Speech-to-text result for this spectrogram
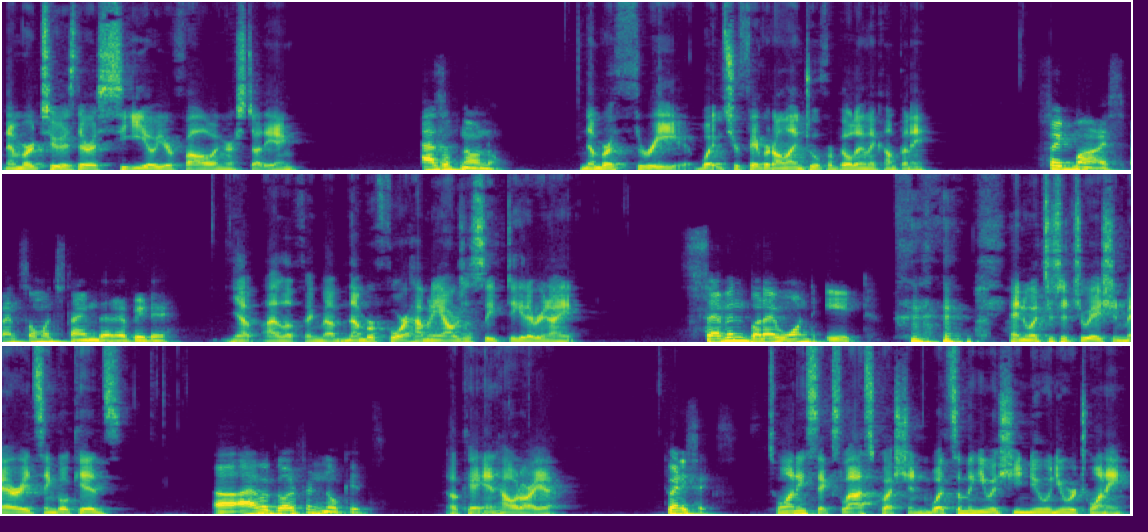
Number two is there a ceo you're following or studying? As of now no. Number three what's your favorite online tool for building the company? Figma. I spend so much time there every day yep i love figma number four how many hours of sleep do you get every night seven but i want eight and what's your situation married single kids uh, i have a girlfriend no kids Okay. And how old are you? 26. 26. Last question. What's something you wish you knew when you were 20?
